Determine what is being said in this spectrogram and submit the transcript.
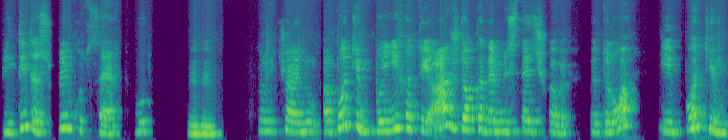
піти на спинку церкву, Угу. звичайно, а потім поїхати аж до академістечка метро, і потім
